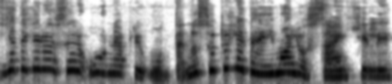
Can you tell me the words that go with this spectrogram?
yo te quiero hacer una pregunta. Nosotros le pedimos a los ángeles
